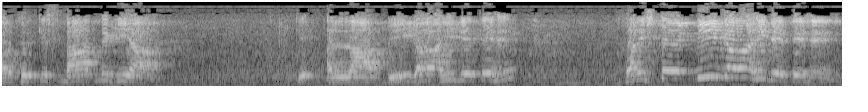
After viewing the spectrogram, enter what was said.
اور پھر کس بات میں کیا؟ کہ اللہ بھی گواہی دیتے ہیں، فرشتے بھی گواہی دیتے ہیں،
